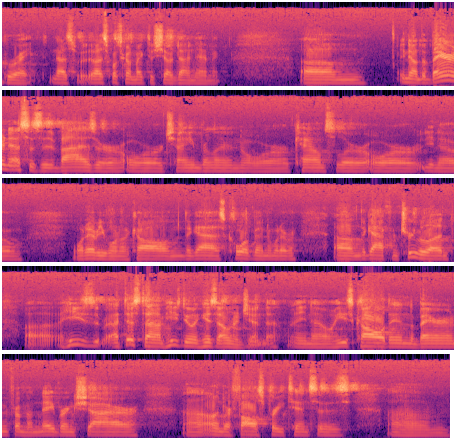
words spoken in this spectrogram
great. That's that's what's going to make the show dynamic. Um, you know, the Baroness's advisor or chamberlain or counselor or you know whatever you want to call him, the guy's Corbin or whatever, um, the guy from True Blood, uh, he's at this time he's doing his own agenda. You know, he's called in the Baron from a neighboring shire uh, under false pretenses. Um,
